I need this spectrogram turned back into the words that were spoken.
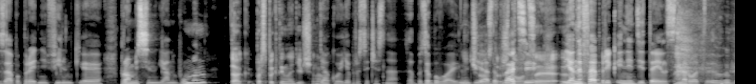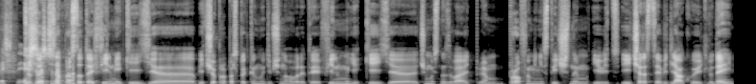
за попередній фільм е, Promising Young Woman. Так, перспективна дівчина. Дякую, я просто чесно забуваю Нічого адаптації. Це, е, Я не фабрик і не details, народ, е, вибачте. Це, це, це просто той фільм, який, е, якщо про перспективну дівчину говорити, фільм, який чомусь називають прям профеміністичним і, від, і через це відлякують людей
